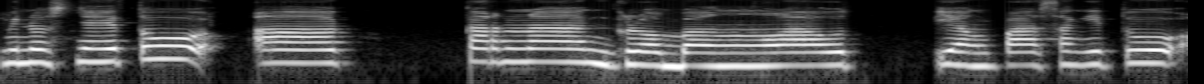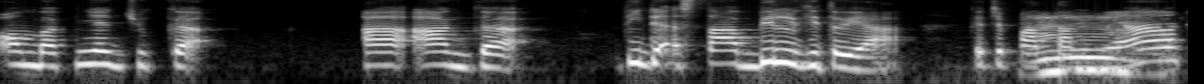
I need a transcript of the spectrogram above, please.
Minusnya itu eh, karena gelombang laut yang pasang itu ombaknya juga eh, agak tidak stabil gitu ya. Kecepatannya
